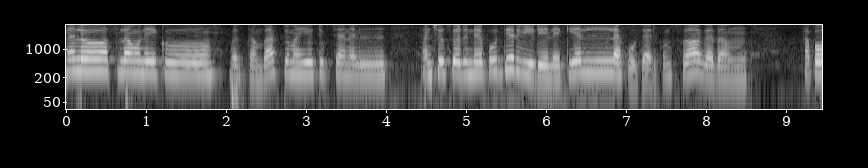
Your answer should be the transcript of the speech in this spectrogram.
ഹലോ അസ്സാം വലൈക്കും welcome back to my YouTube channel Anshu's വേർഡിന്റെ പുതിയൊരു വീഡിയോയിലേക്ക് എല്ലാ കൂട്ടുകാർക്കും സ്വാഗതം. അപ്പോൾ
